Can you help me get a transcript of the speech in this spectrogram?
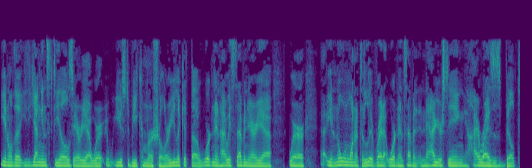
you know, the Yonge and Steeles area where it used to be commercial, or you look at the Warden and Highway 7 area where, uh, you know, no one wanted to live right at Warden and 7, and now you're seeing high rises built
